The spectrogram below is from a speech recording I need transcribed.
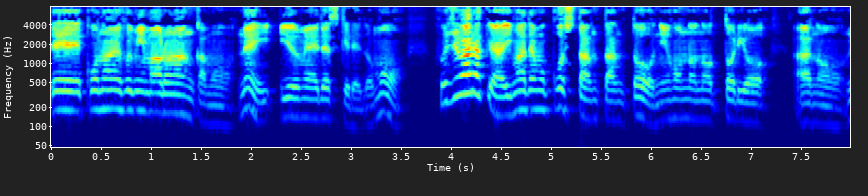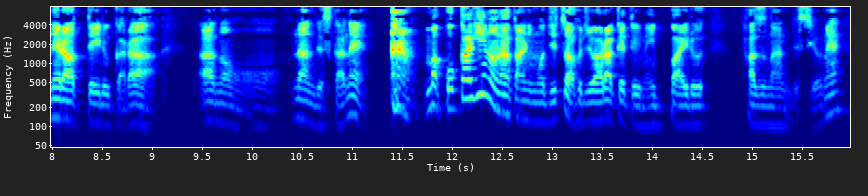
で、近衛文丸なんかもね、有名ですけれども、藤原家は今でも虎視眈々と日本の乗っ取りを、あの、狙っているから、あの、なんですかね。まあ、国会議員の中にも実は藤原家っていうのいっぱいいるはずなんですよね。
